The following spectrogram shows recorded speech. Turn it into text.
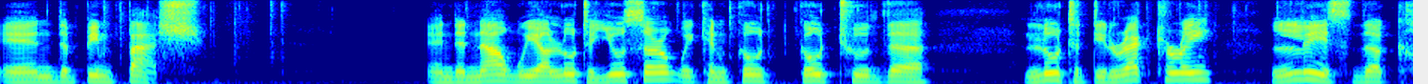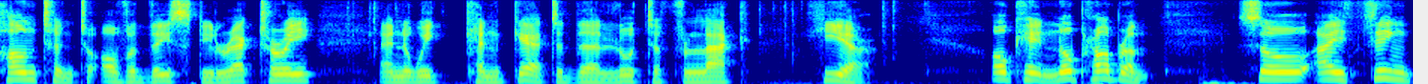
and bin bash. And now we are root user. We can go, go to the root directory, list the content of this directory, and we can get the root flag here. Okay, no problem. So I think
